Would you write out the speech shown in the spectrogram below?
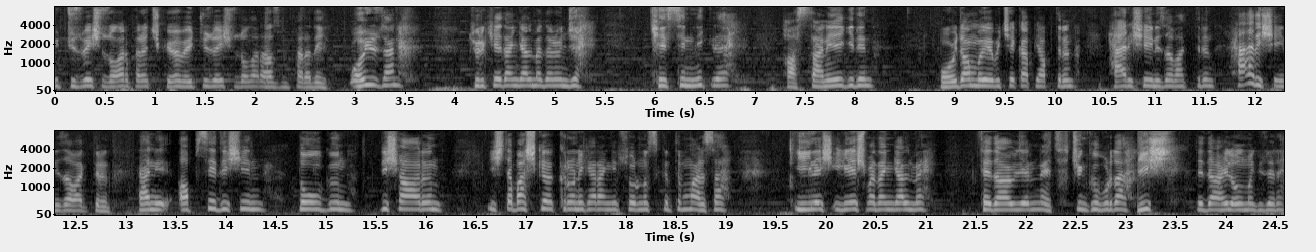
300-500 dolar para çıkıyor ve 300-500 dolar az bir para değil. O yüzden Türkiye'den gelmeden önce kesinlikle hastaneye gidin. Boydan boya bir check-up yaptırın. Her şeyinize baktırın. Her şeyinize baktırın. Yani apse dişin, dolgun, diş ağrın, işte başka kronik herhangi bir sorunun sıkıntın varsa iyileş iyileşmeden gelme tedavilerini et. Çünkü burada diş de dahil olmak üzere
